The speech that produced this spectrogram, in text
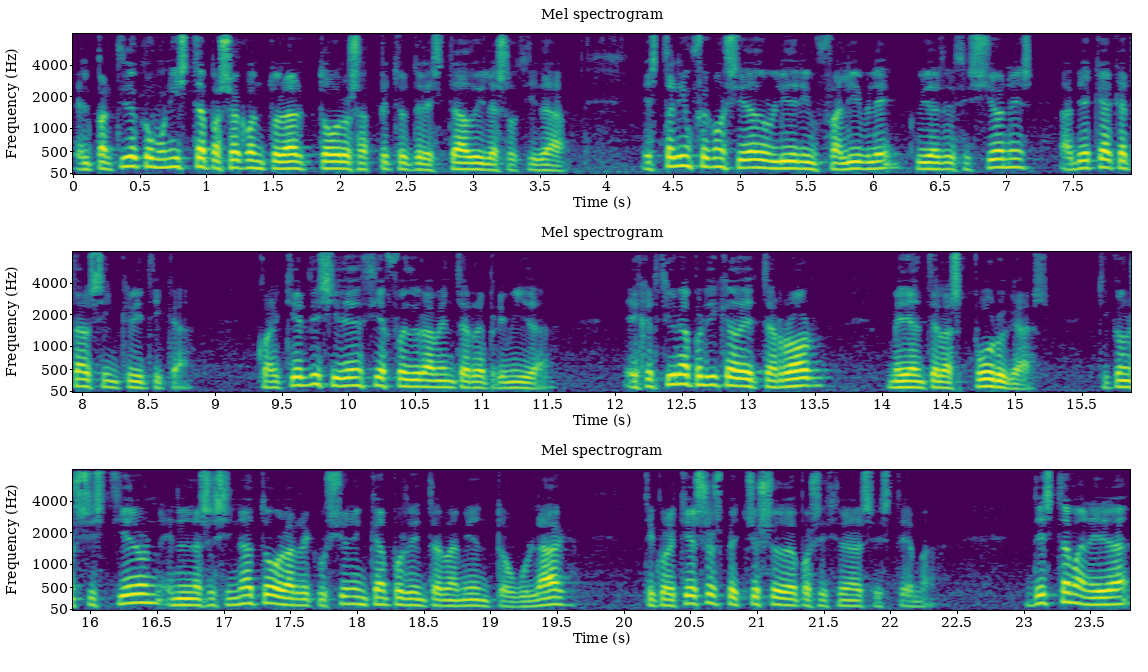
El Partido Comunista pasó a controlar todos los aspectos del Estado y la sociedad. Stalin fue considerado un líder infalible cuyas decisiones había que acatar sin crítica. Cualquier disidencia fue duramente reprimida. Ejerció una política de terror mediante las purgas, que consistieron en el asesinato o la reclusión en campos de internamiento, gulag, de cualquier sospechoso de oposición al sistema. De esta manera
